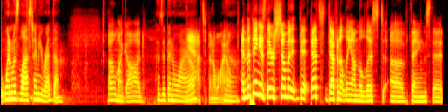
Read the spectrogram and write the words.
When was the last time you read them? Oh my God. Has it been a while? Yeah, it's been a while. Yeah. And the thing is, there's so many that that's definitely on the list of things that,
